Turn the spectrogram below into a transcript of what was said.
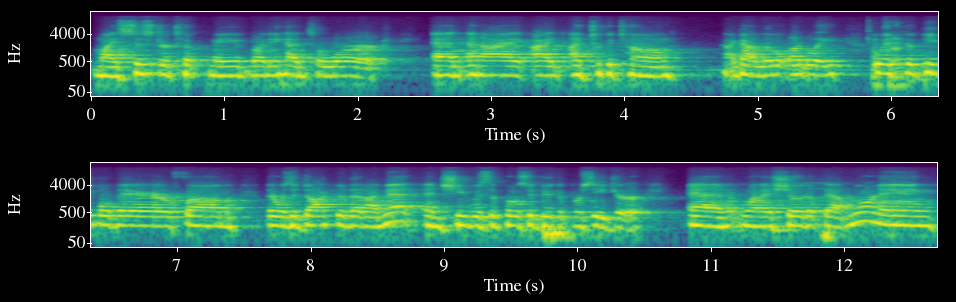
My sister took me, but he had to work, and and I I, I took a tone. I got a little ugly with Okay. the people there. From there was a doctor that I met, and she was supposed to do the procedure. And when I showed up that morning,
